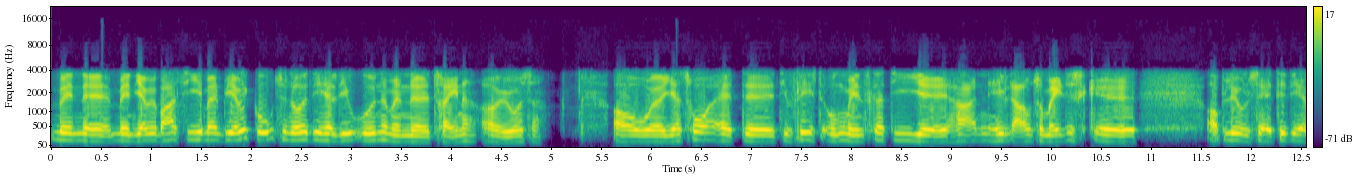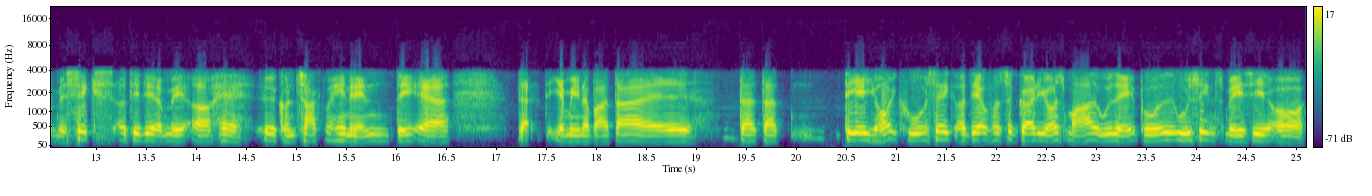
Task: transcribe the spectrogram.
men, øh, men jeg vil bare sige, at man bliver jo ikke god til noget i det her liv, uden at man øh, træner og øver sig. Og øh, jeg tror, at øh, de fleste unge mennesker, de øh, har en helt automatisk øh, oplevelse af det der med sex, og det der med at have øh, kontakt med hinanden. Det er, der, jeg mener bare, der, øh, der, der, det er i høj kurs, ikke? og derfor så gør de også meget ud af, både udseendsmæssigt og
